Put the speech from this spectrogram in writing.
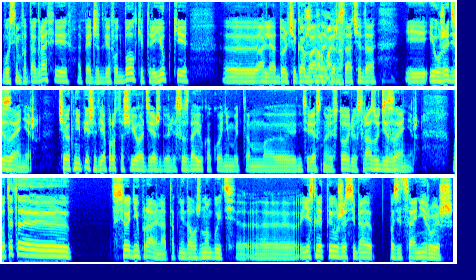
8 фотографий, опять же, две футболки, три юбки э, а-ля Дольче Габбана. Версаче, да, и, и уже дизайнер. Человек не пишет, я просто шью одежду или создаю какую-нибудь там э, интересную историю, сразу дизайнер. Вот это все неправильно, так не должно быть. Э, Если ты уже себя позиционируешь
